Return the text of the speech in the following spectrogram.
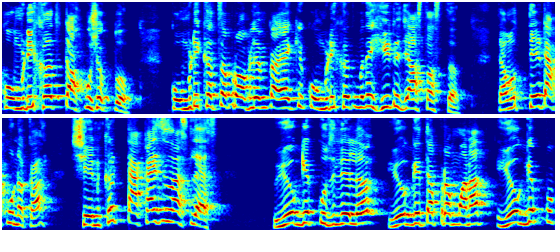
कोंबडी खत टाकू शकतो. कोंबडी खतचा प्रॉब्लेम काय आहे की कोंबडी खतमध्ये हीट जास्त असतं. त्यामुळे ते टाकू नका. शेणखत टाकायचं असल्यास योग्य कुजलेलं योग्य त्या प्रमाणात योग्य प-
